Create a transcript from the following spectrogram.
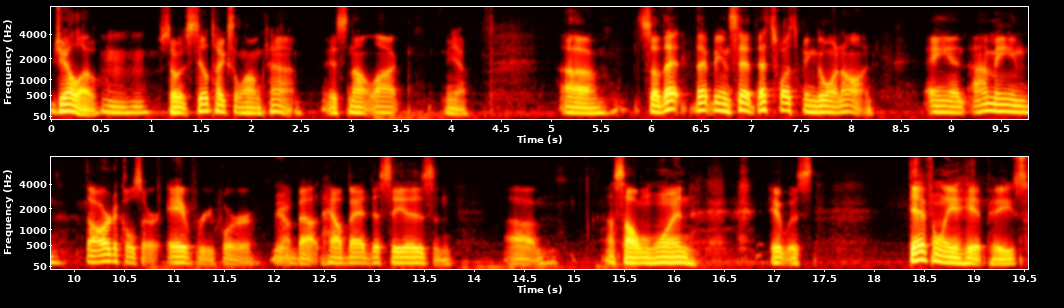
jello. Mm-hmm. So it still takes a long time. It's not like, you know. Um, so that that being said, that's what's been going on, and I mean the articles are everywhere Yeah. about how bad this is, and um, I saw one. It was definitely a hit piece.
